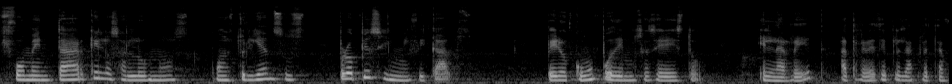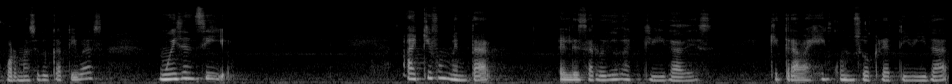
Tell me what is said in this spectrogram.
fomentar que los alumnos construyan sus propios significados. Pero ¿cómo podemos hacer esto en la red a través de las plataformas educativas? Muy sencillo. Hay que fomentar el desarrollo de actividades que trabajen con su creatividad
